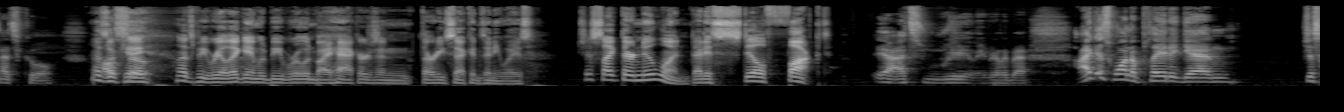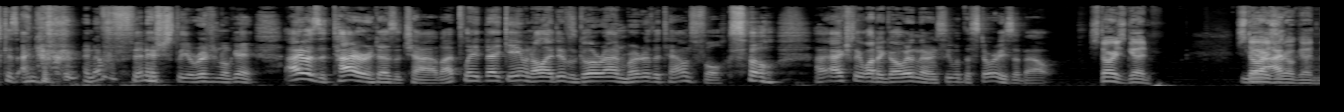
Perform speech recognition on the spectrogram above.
that's cool. That's Also- okay. Let's be real. That game would be ruined by hackers in 30 seconds, anyways. Just like their new one that is still fucked. Yeah, it's really, really bad. I just want to play it again, just because I never, I never finished the original game. I was a tyrant as a child. I played that game, and all I did was go around and murder the townsfolk. So I actually want to go in there and see what the story's about. Story's good. Story's I- real good.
